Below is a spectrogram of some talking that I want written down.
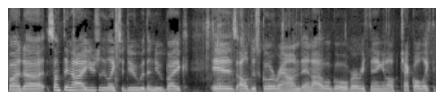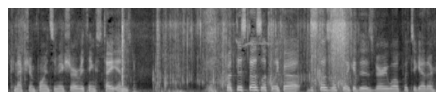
but uh, something that I usually like to do with a new bike is I'll just go around and I will go over everything and I'll check all like the connection points and make sure everything's tightened. But this does look like a this does look like it is very well put together.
